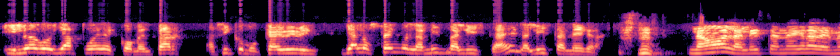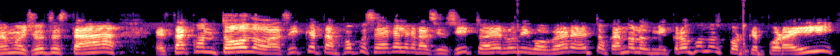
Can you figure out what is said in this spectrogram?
y luego ya puede comentar, así como Kyrie Irving. Ya los tengo en la misma lista, ¿eh? la lista negra. No, la lista negra de Memo Schutz está, está con todo, así que tampoco se haga el graciosito, ¿eh? Rudy Gobert, ¿eh? tocando los micrófonos, porque por ahí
